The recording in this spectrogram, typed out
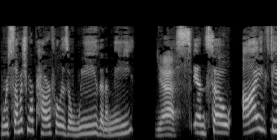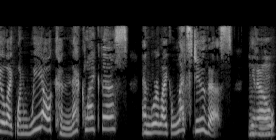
we're so much more powerful as a we than a me yes. and so i feel like when we all connect like this and we're like let's do this you mm-hmm. know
